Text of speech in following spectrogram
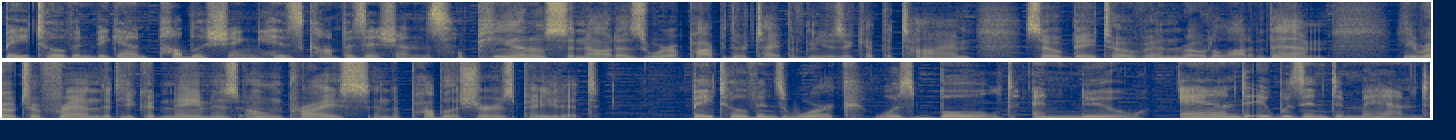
Beethoven began publishing his compositions. Well, piano sonatas were a popular type of music at the time, so Beethoven wrote a lot of them. He wrote to a friend that he could name his own price, and the publishers paid it. Beethoven's work was bold and new, and it was in demand.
